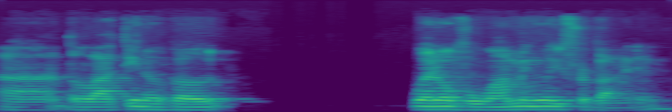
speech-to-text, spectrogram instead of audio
uh, the Latino vote went overwhelmingly for Biden.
